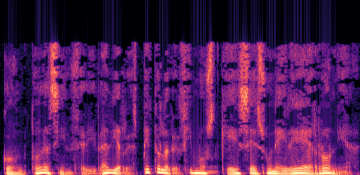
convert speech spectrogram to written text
con toda sinceridad y respeto le decimos que esa es una idea errónea.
